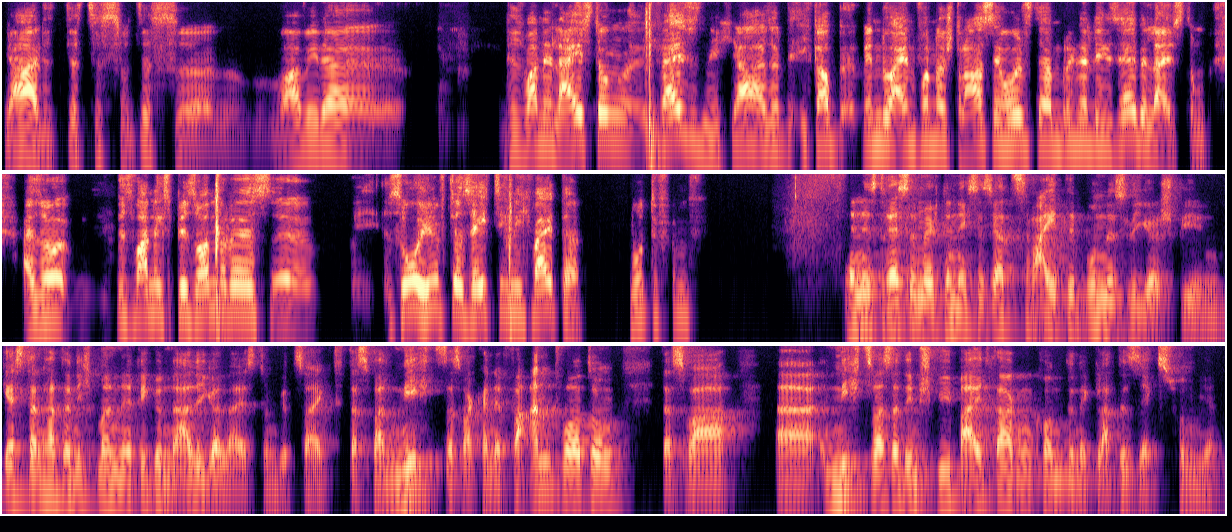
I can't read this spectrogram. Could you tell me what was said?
ja, das, das, das, das äh, war wieder, das war eine Leistung, ich weiß es nicht. Ja, also ich glaube, wenn du einen von der Straße holst, dann bringt er dieselbe Leistung. Also das war nichts Besonderes. Äh, so hilft der 60 nicht weiter. Note 5. Dennis Dressel möchte nächstes Jahr zweite Bundesliga spielen. Gestern hat er nicht mal eine Regionalliga-Leistung gezeigt. Das war nichts, das war keine Verantwortung, das war äh, nichts, was er dem Spiel beitragen konnte. Eine glatte Sechs von mir.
